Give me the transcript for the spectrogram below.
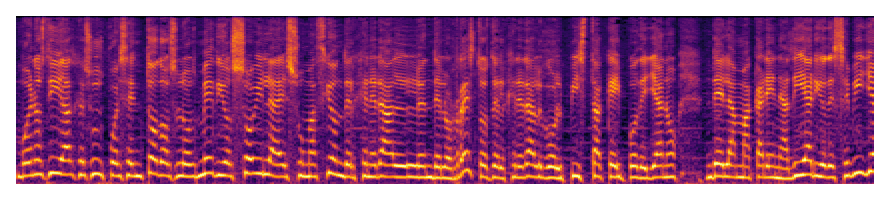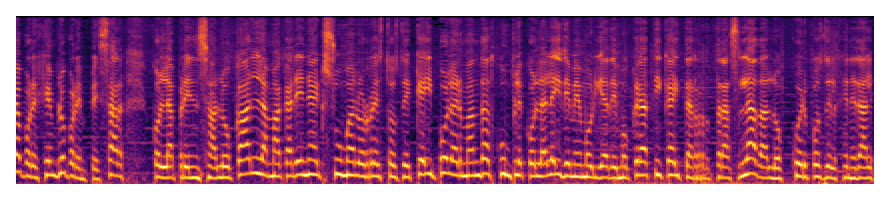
Buenos días, Jesús. Pues en todos los medios hoy la exhumación del general, de los restos del general golpista Keipo de Llano de la Macarena. Diario de Sevilla, por ejemplo, por empezar con la prensa local, la Macarena exhuma los restos de Keipo la hermandad cumple con la ley de memoria democrática y traslada los cuerpos del general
